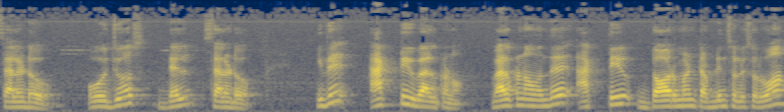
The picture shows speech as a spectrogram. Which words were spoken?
Salado Ojos del Salado இது ஆக்டிவ் வேல்கனோ வேல்கனோ வந்து ஆக்டிவ் டார்மெண்ட் அப்படின்னு சொல்லி சொல்லுவோம்.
